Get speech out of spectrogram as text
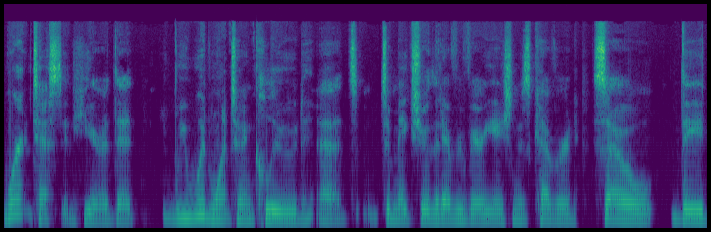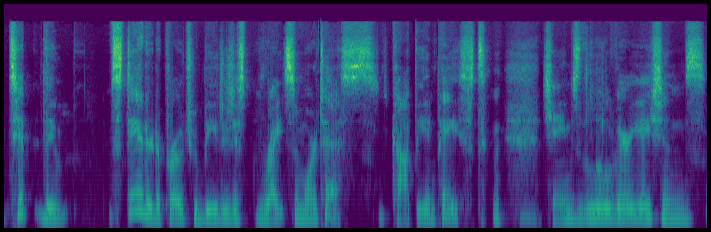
weren't tested here that we would want to include uh, to make sure that every variation is covered. So the tip, the standard approach would be to just write some more tests, copy and paste, change the little variations.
